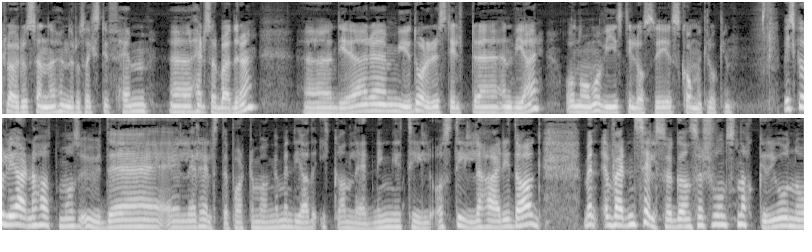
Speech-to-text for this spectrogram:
klarer å sende 165 eh, helsearbeidere. Eh, de er mye dårligere stilt eh, enn vi er, og nå må vi stille oss i skammekroken. Vi skulle gjerne hatt med oss UD eller Helsedepartementet, men de hadde ikke anledning til å stille her i dag. Men Verdens helseorganisasjon snakker jo nå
